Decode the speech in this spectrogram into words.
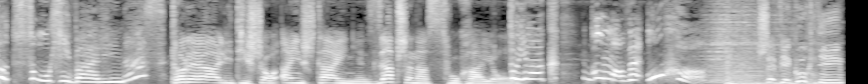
podsłuchiwali nas? To reality show Einsteinie. Zawsze nas słuchają. To jak gumowe ucho. Szefie kuchni,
